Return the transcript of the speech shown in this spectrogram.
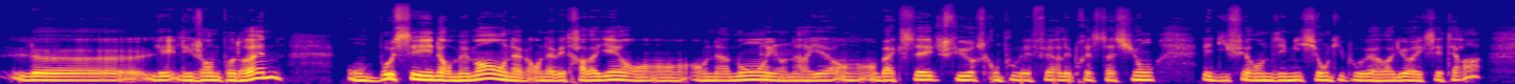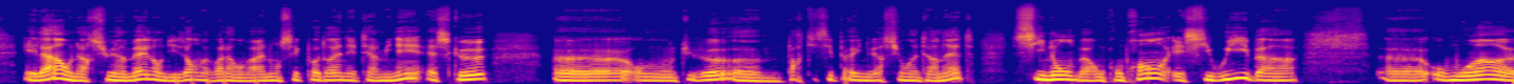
le, les, les gens de Podren ont bossé énormément. On avait, on travaillé en, amont et en arrière, en, backstage sur ce qu'on pouvait faire, les prestations, les différentes émissions qui pouvaient avoir lieu, etc. Et là, on a reçu un mail en disant, ben voilà, on va annoncer que Podren est terminé. Est-ce que euh, on- tu veux euh, participer à une version internet? Sinon, ben, on comprend. Et si oui, ben, au moins,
